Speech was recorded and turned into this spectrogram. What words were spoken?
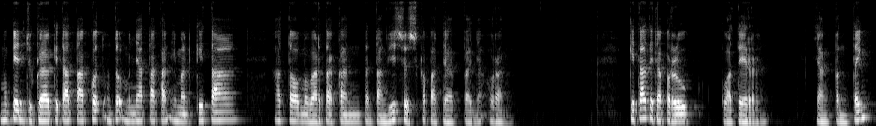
mungkin juga kita takut untuk menyatakan iman kita atau mewartakan tentang Yesus kepada banyak orang. Kita tidak perlu khawatir yang penting,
